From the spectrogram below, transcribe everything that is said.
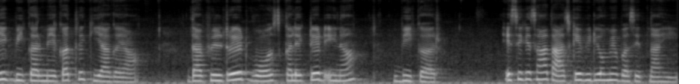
एक बीकर में एकत्र किया गया। The filtrate was collected in a beaker. इसी के साथ आज के वीडियो में बस इतना ही।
